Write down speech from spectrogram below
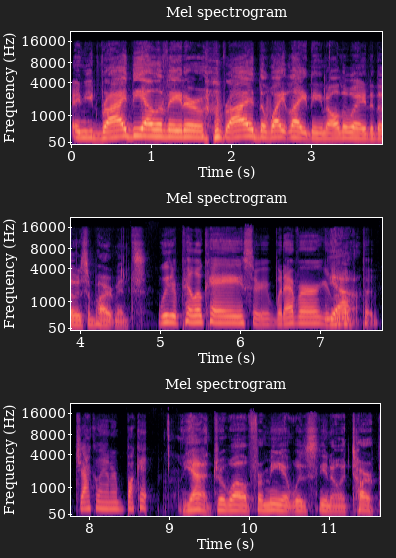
And you'd ride the elevator, ride the white lightning all the way to those apartments. With your pillowcase or whatever, your Yeah. little jack o' lantern bucket. Yeah, well, for me it was you know a tarp.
